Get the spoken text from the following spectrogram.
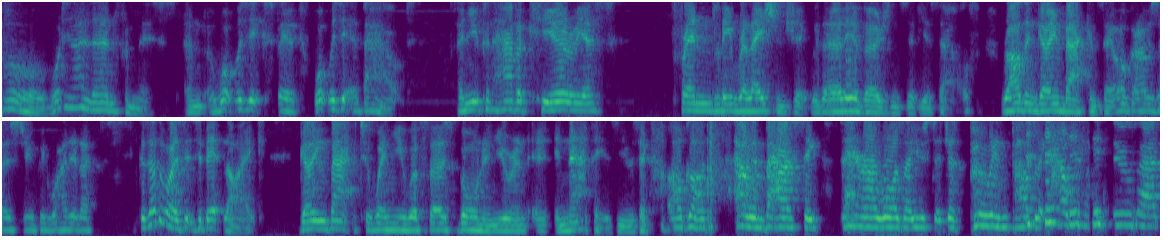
Oh, what did I learn from this? And what was the experience? What was it about? And you can have a curious, friendly relationship with earlier versions of yourself rather than going back and say, oh God, I was so stupid. Why did I? Because otherwise, it's a bit like going back to when you were first born and you were in, in, in, nappies and you were saying, oh God, how embarrassing. There I was. I used to just poo in public. How could I do that?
